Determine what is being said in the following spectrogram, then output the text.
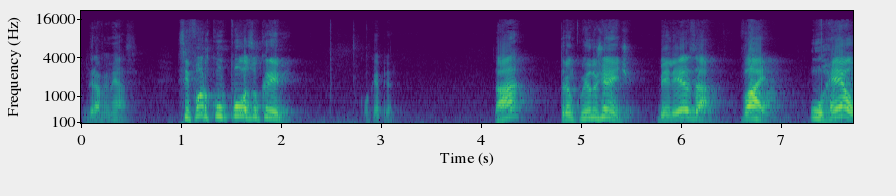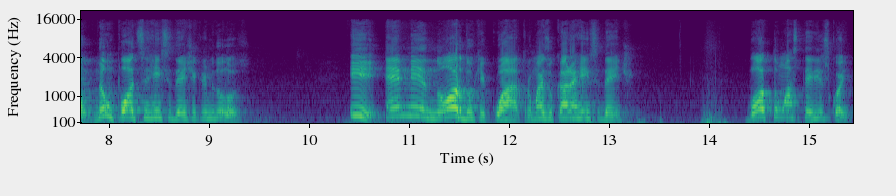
grave ameaça. Se for culposo o crime, qualquer pena. Tá? Tranquilo, gente? Beleza? Vai. O réu não pode ser reincidente em crime doloso. E é menor do que 4, mas o cara é reincidente. Bota um asterisco aí.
